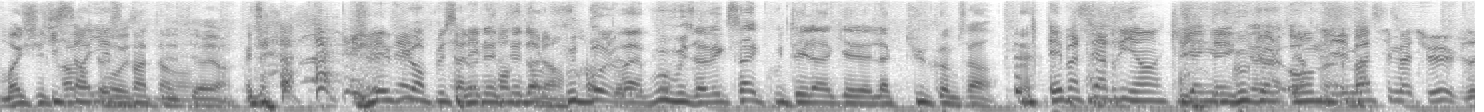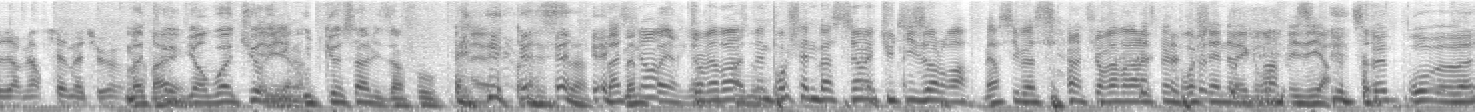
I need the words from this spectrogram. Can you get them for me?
Moi, j'ai Qui travaillé ce matin. Je l'ai vu en plus à On l'écran. dans le football. Ouais, vous, vous avez que ça, écoutez la- l'actu comme ça. Et bah c'est Adrien qui gagne Google. Home. Merci, Mathieu, je veux dire merci à Mathieu. Mathieu, Ouais. il vient en voiture, il écoute que ça, les infos. Bastien, Même pas, il tu reviendras la semaine prochaine, Bastien, et tu t'isoleras. Merci, Bastien. Tu reviendras la semaine prochaine avec grand plaisir. Semaine pro, Babas.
